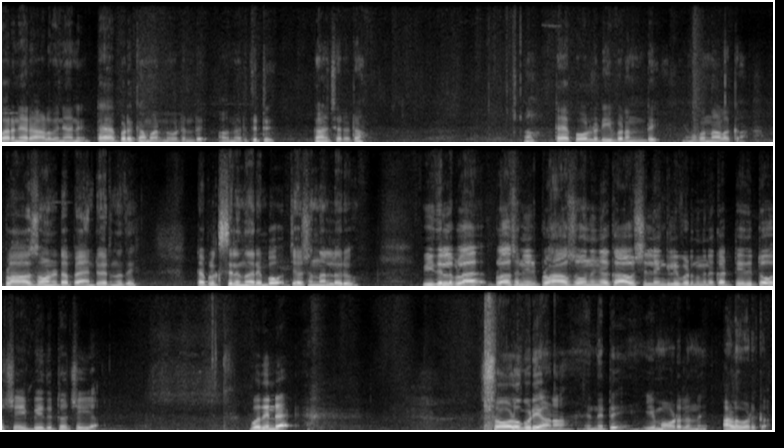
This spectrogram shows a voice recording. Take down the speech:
പറഞ്ഞ അളവ് ഞാൻ ടാപ്പ് എടുക്കാൻ മറന്നു പോയിട്ടുണ്ട്. അതൊന്ന് എടുത്തിട്ട് കാണിച്ചു തരാം കേട്ടോ. ആ ടാപ്പ് ഓൾറെഡി ഇവിടെ ഉണ്ട്. നമുക്കൊന്ന് അളക്കാം. പ്ലാസോ ആണ് കേട്ടോ പാന്റ് വരുന്നത്. ടെപ്ലക്സിൽ എന്ന് പറയുമ്പോൾ അത്യാവശ്യം നല്ലൊരു വീതിയുള്ള പ്ലാ പ്ലാസോ പ്ലാസോ നിങ്ങൾക്ക് ആവശ്യമില്ലെങ്കിൽ ഇവിടെ നിന്ന് ഇങ്ങനെ കട്ട് ചെയ്തിട്ടോ ഷേപ്പ് ചെയ്തിട്ടോ ചെയ്യാം. അപ്പോൾ ഇതിന്റെ ഷോളും കൂടി കാണാം എന്നിട്ട് ഈ മോഡലൊന്ന് അളവെടുക്കാം.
